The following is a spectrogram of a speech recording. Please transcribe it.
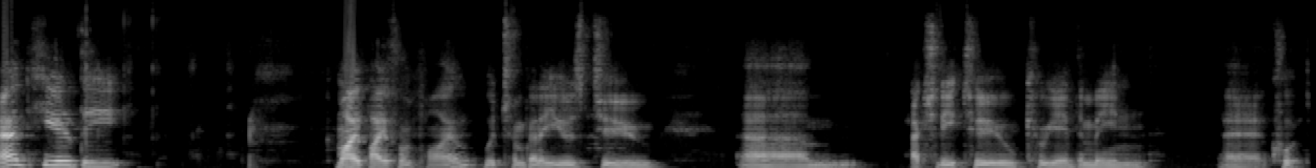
And here the my Python file, which I'm going to use to um, actually to create the main uh, code.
